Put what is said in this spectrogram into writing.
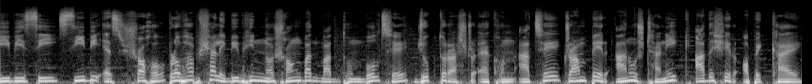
BBC, CBS সহ প্রভাবশালী বিভিন্ন সংবাদ মাধ্যম বলছে, যুক্তরাষ্ট্র এখন আছে ট্রাম্পের আনুষ্ঠানিক আদেশের অপেক্ষায়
